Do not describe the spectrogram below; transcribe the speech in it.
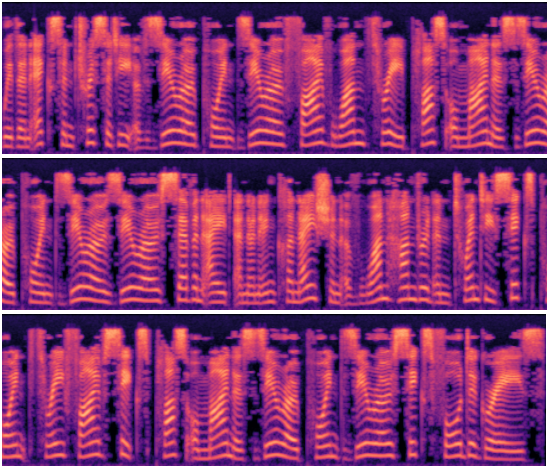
with an eccentricity of 0.0513 plus or minus 0.0078 and an inclination of 126.356 plus or minus 0.064 degrees.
